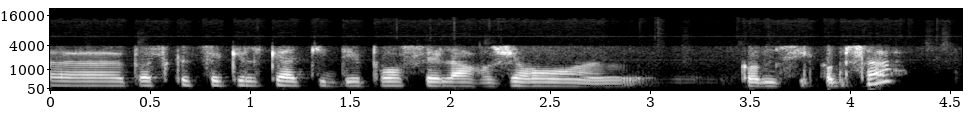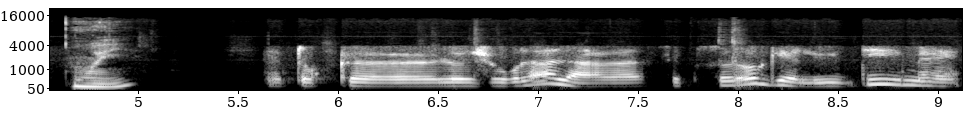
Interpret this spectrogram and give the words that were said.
Euh, parce que c'est quelqu'un qui dépensait l'argent euh, comme ci, comme ça. Oui. Et donc, euh, le jour-là, la sexologue, elle lui dit, mais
